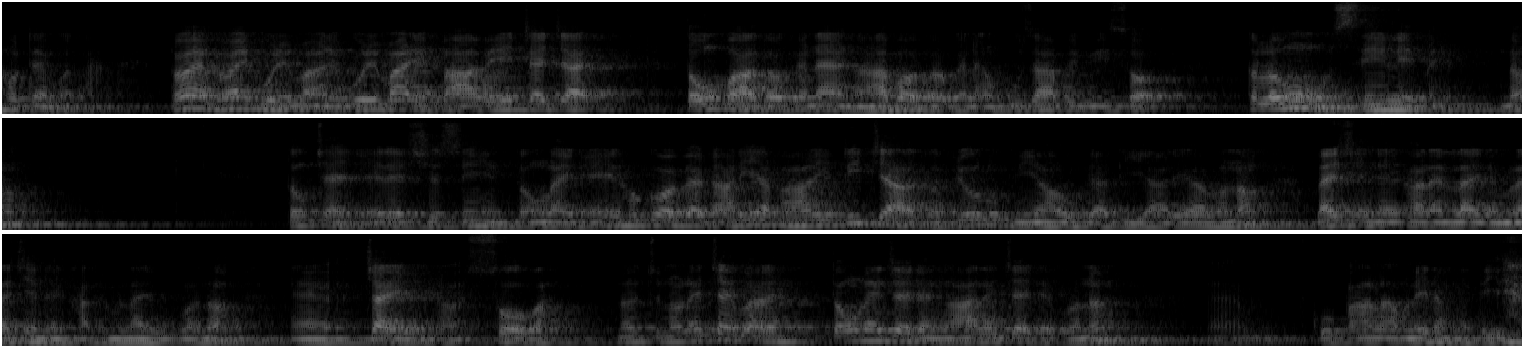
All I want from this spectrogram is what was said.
ဟုတ်တယ်မလားဘာမှဘာမှကိုရီမလေးကိုရီမလေးဘာပဲကြက်ကြက်3ပါတော့ခဏ5ပါတော့ခဏဦးစားပြီးပြီးဆော့တစ်လုံးကိုဆင်းလိမ့်မယ်နော် သုံးချိုင်တယ်တဲ့ရှစ်စင်းရင်သုံးလိုက်တယ်ဟုတ်ကဲ့ဗျဒါတွေကဘာတွေတိကျဆိုပြောလို့မရဘူးဗျဒီဟာတွေကဗောနော်လိုက်ချင်တဲ့ခါလဲလိုက်တယ်မလိုက်ချင်တဲ့ခါလဲမလိုက်ဘူးဗောနော်အဲကြိုက်ရင်တော့စောပါနော်ကျွန်တော်လည်းကြိုက်ပါတယ်သုံးလဲကြိုက်တယ်ငါးလဲကြိုက်တယ်ဗောနော်အဲကိုဘာလာမလဲတော့မသိတာ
